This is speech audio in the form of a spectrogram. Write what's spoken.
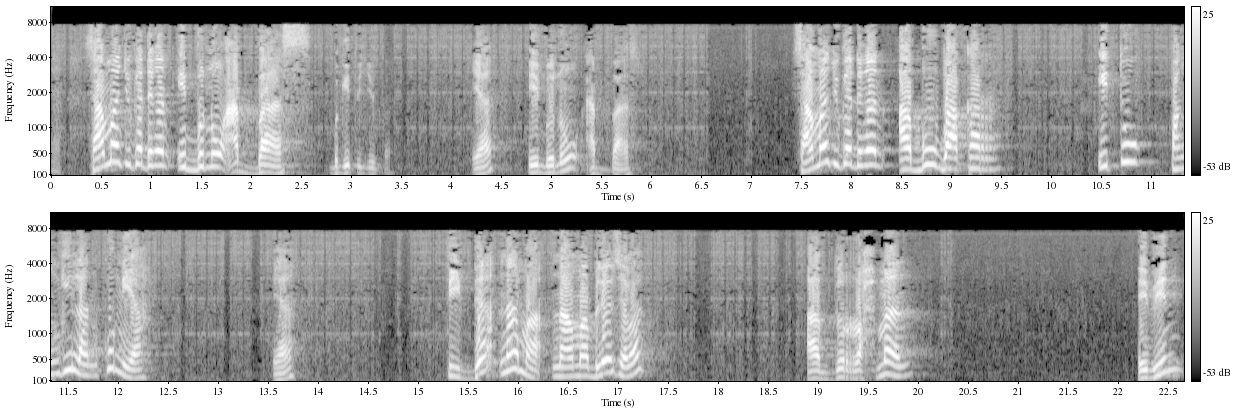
Ya, sama juga dengan Ibnu Abbas, begitu juga. Ya, Ibnu Abbas. Sama juga dengan Abu Bakar. Itu panggilan kunyah. Ya. Tidak nama. Nama beliau siapa? Abdurrahman ibn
